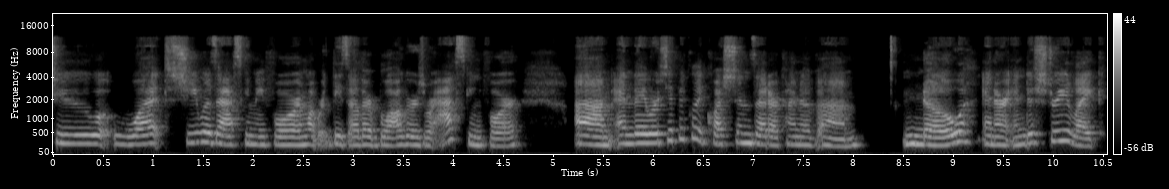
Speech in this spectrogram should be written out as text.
to what she was asking me for and what these other bloggers were asking for. Um, and they were typically questions that are kind of um, no in our industry like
